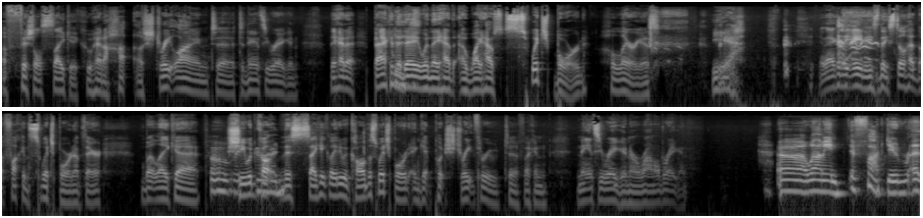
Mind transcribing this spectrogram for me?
official psychic who had a hot, a straight line to, to Nancy Reagan. They had a back in the day when they had a White House switchboard. Hilarious. yeah. Back in the eighties, they still had the fucking switchboard up there. But like, uh, Oh she would call this psychic lady would call the switchboard and get put straight through to fucking Nancy Reagan or Ronald Reagan. Uh, well, I mean, fuck, dude. Uh,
